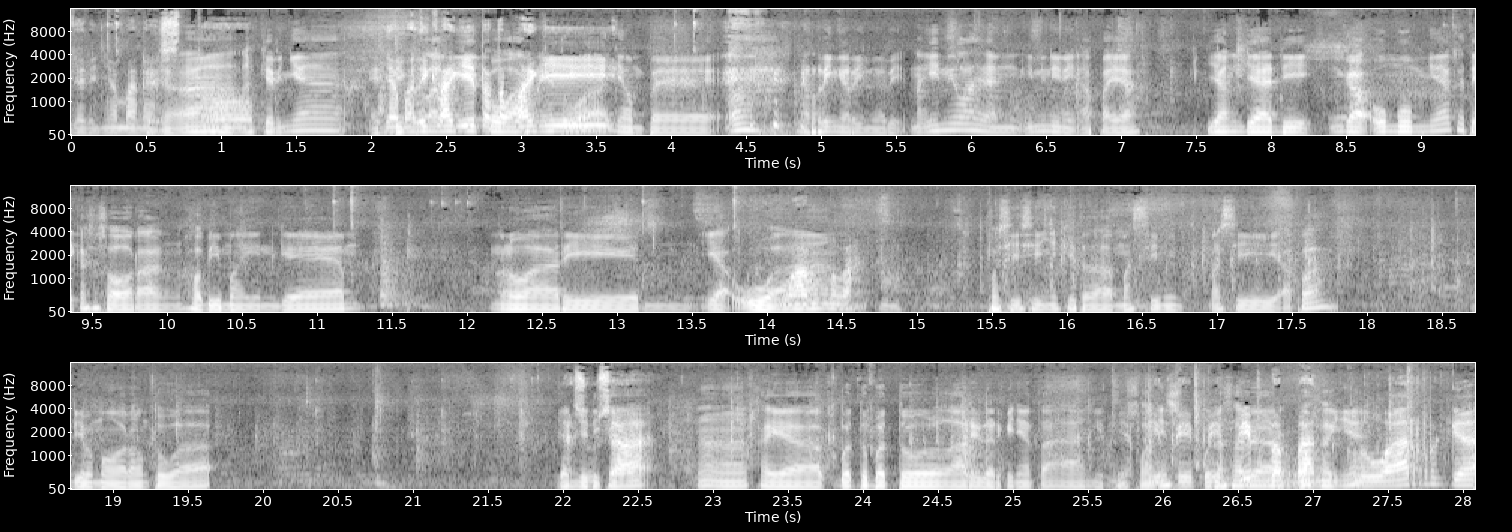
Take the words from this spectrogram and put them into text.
jadinya mana ya, stop. akhirnya Ya, balik lagi, ke tetap lagi. wah, nyampe oh ngeri ngeri ngeri nah inilah yang ini nih apa ya yang jadi nggak umumnya ketika seseorang hobi main game ngeluarin ya uang, Uang malah. Mm. posisinya kita masih masih apa di mama orang tua dan Ya, jadi kayak eh, kayak betul-betul lari dari kenyataan gitu Ya, soalnya pipip, udah pipip, sadar beban kayaknya keluarga.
